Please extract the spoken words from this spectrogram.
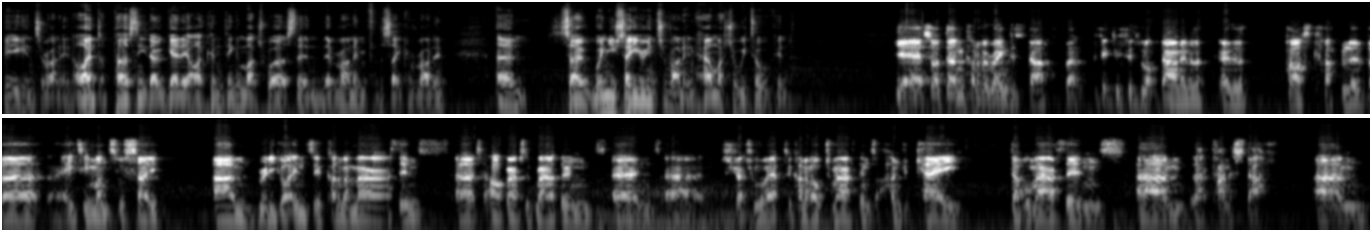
big into running. I personally don't get it. I couldn't think of much worse than, than running for the sake of running. Um, so when you say you're into running, how much are we talking? Yeah, so I've done kind of a range of stuff, but particularly since lockdown over the over the past couple of uh, eighteen months or so, um, really got into kind of a marathons, uh, so half marathons, marathons, and uh, stretch all the way up to kind of ultra marathons, 100k, double marathons, um, that kind of stuff. Um,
